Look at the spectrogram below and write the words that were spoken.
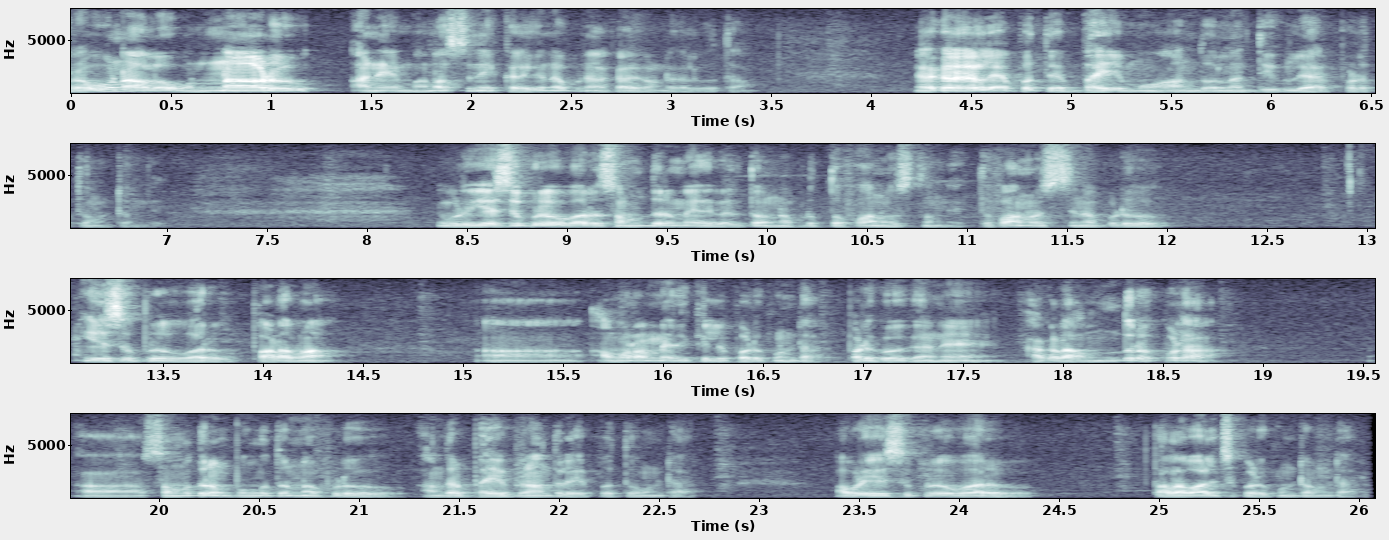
ప్రభు నాలో ఉన్నాడు అనే మనస్సుని కలిగినప్పుడు నిలకడగా ఉండగలుగుతాం. నిలకడగా లేకపోతే భయము ఆందోళన దిగులు ఏర్పడుతూ ఉంటుంది. ఇప్పుడు యేసుప్రభు వారు సముద్రం మీద వెళ్తూ ఉన్నప్పుడు తుఫాన్ వస్తుంది. తుఫాన్ వచ్చినప్పుడు యేసుప్రభు వారు పడవ అమరం మీదకి వెళ్ళి పడుకుంటారు. పడుకోగానే అక్కడ అందరూ కూడా సముద్రం పొంగుతున్నప్పుడు అందరూ భయభ్రాంతులు అయిపోతూ ఉంటారు. అప్పుడు యేసుప్రభు వారు తలవాల్చి పడుకుంటూ ఉంటారు.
